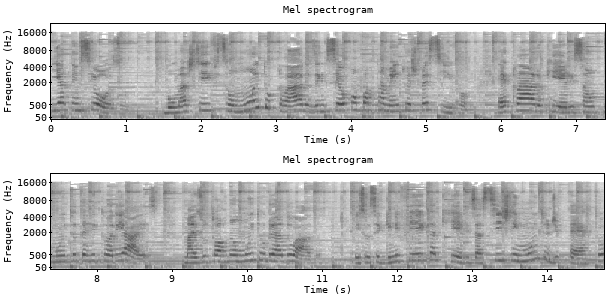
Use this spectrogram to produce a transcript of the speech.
e atencioso. Bull Mastiff são muito claros em seu comportamento expressivo. É claro que eles são muito territoriais, mas o tornam muito graduado. Isso significa que eles assistem muito de perto,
